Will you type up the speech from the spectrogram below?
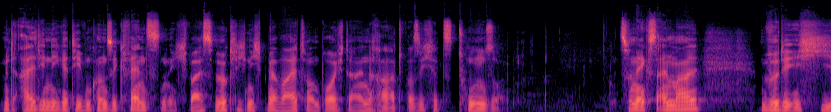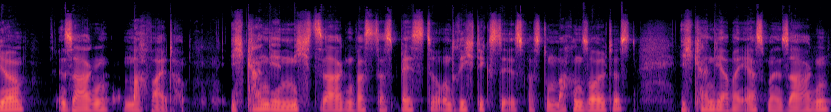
mit all den negativen Konsequenzen? Ich weiß wirklich nicht mehr weiter und bräuchte einen Rat, was ich jetzt tun soll. Zunächst einmal würde ich hier sagen, mach weiter. Ich kann dir nicht sagen, was das Beste und Richtigste ist, was du machen solltest. Ich kann dir aber erstmal sagen,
